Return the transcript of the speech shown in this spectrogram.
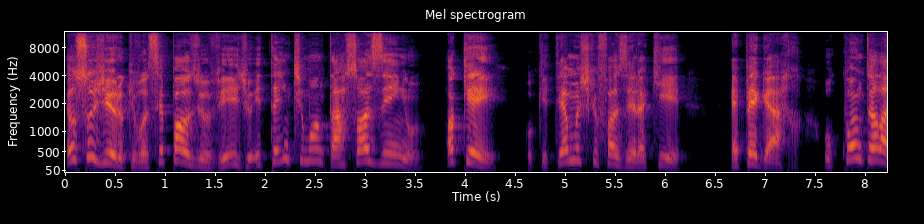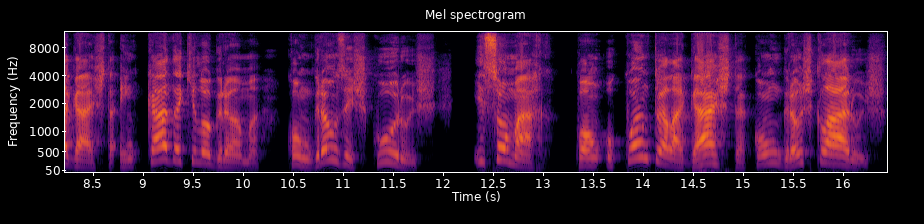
Eu sugiro que você pause o vídeo e tente montar sozinho. Ok, o que temos que fazer aqui é pegar o quanto ela gasta em cada quilograma com grãos escuros e somar com o quanto ela gasta com grãos claros.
